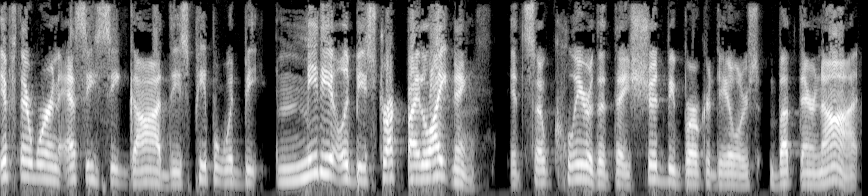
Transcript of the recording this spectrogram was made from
if there were an SEC god these people would be immediately be struck by lightning. It's so clear that they should be broker dealers but they're not.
